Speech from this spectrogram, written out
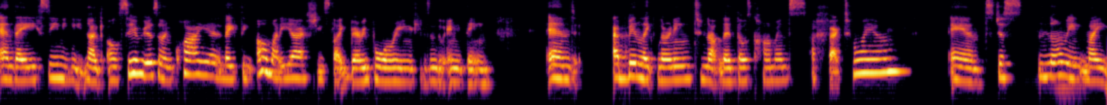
and they see me like all serious and quiet and they think, oh Maria, she's like very boring, she doesn't do anything. And I've been like learning to not let those comments affect who I am and just knowing my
